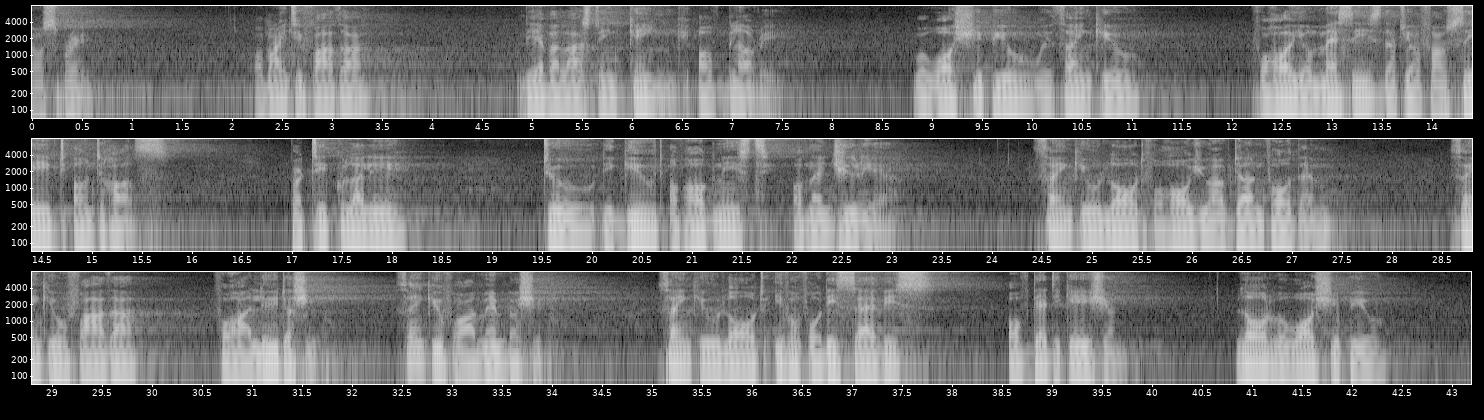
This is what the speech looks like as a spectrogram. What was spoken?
Let us pray. Almighty Father, the everlasting King of glory, we worship you, we thank you for all your mercies that you have vouchsafed unto us, particularly to the Guild of Organists of Nigeria. Thank you, Lord, for all you have done for them. Thank you, Father, for our leadership. Thank you for our membership. Thank you, Lord, even for this service of dedication. Lord, we worship you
